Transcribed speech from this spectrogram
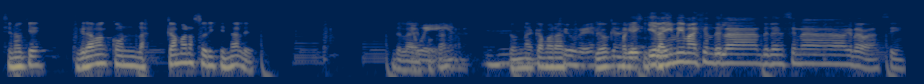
sino que graban con las cámaras originales de la Qué época. buena. Con una cámara, Qué bueno. creo que de Porque aquí 16 la misma imagen de la, de la escena grabada, sí.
